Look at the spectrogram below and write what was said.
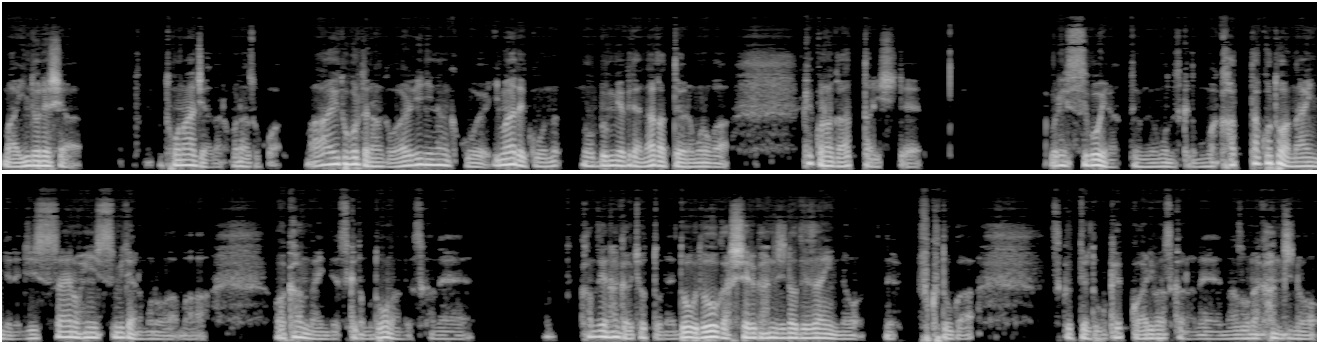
まあインドネシア、東南アジアなのかな、そこは。ああいうところってなんか割になんかこう、今までこうの文脈ではなかったようなものが結構なんかあったりして、割にすごいなって思うんですけども、まあ買ったことはないんでね、実際の品質みたいなものはまあわかんないんですけども、どうなんですかね。完全になんかちょっとね、どう、どうかしてる感じのデザインの、ね、服とか作ってるとこ結構ありますからね、謎な感じの。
